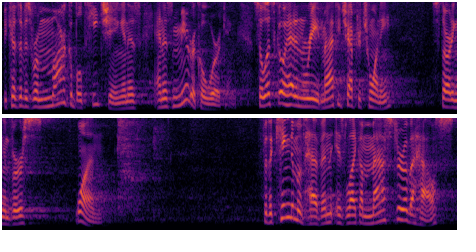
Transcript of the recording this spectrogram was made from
because of his remarkable teaching and his, and his miracle working. So let's go ahead and read Matthew chapter 20, starting in verse 1. For the kingdom of heaven is like a master of a house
